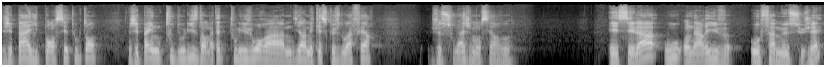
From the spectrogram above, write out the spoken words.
j'ai pas à y penser tout le temps. J'ai pas une to-do list dans ma tête tous les jours à me dire mais qu'est-ce que je dois faire? Je soulage mon cerveau. Et c'est là où on arrive au fameux sujet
